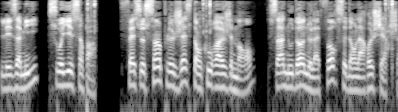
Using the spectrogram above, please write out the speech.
Les amis, soyez sympas. Fais ce simple geste encouragement, ça nous donne la force dans la recherche.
